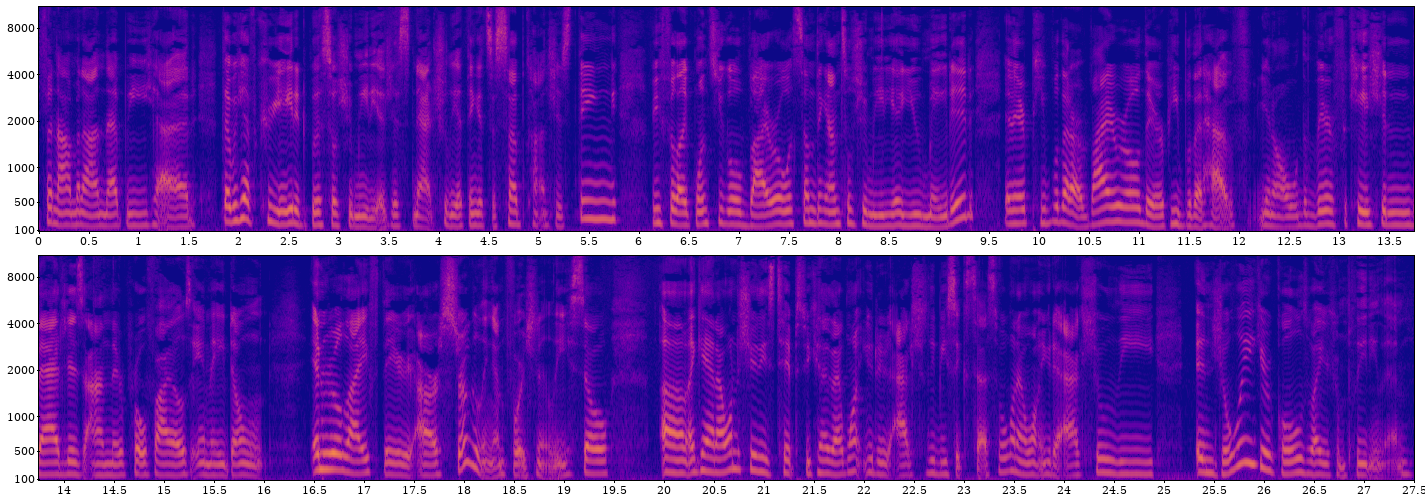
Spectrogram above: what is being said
phenomenon that we had that we have created with social media just naturally i think it's a subconscious thing we feel like once you go viral with something on social media you made it and there are people that are viral there are people that have you know the verification badges on their profiles and they don't in real life they are struggling unfortunately. So um, again i want to share these tips because i want you to actually be successful and i want you to actually enjoy your goals while you're completing them.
